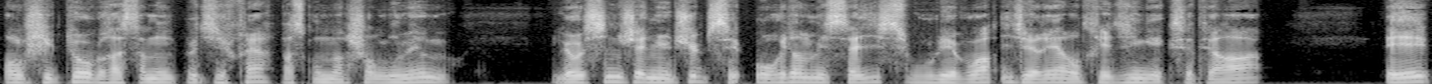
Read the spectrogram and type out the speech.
en crypto grâce à mon petit frère, parce qu'on marche en nous-mêmes. Il a aussi une chaîne YouTube, c'est Orient Messaïs, si vous voulez voir, gérer en trading, etc. Et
